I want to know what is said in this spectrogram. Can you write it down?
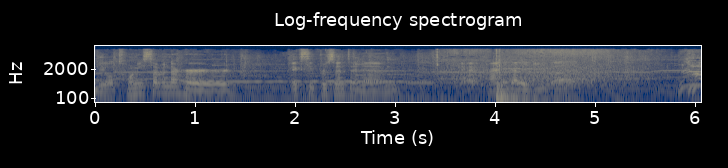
Deal 27 to her, 60% to him. Yeah, kinda gotta do that.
